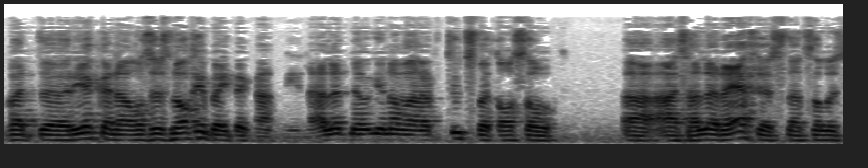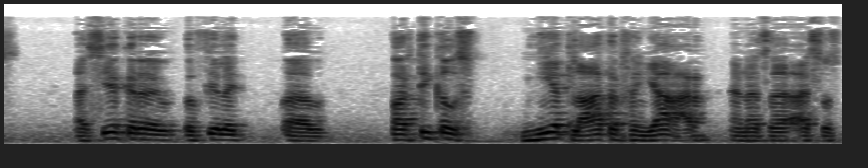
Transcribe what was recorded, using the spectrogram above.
wat uh, reken nou ons is nog nie buitekant nie. Hulle het nou een of ander toets wat ons sal uh as hulle reg is, dan sal ons 'n sekere hoeveelheid uh partikels meet later van jaar en as as ons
